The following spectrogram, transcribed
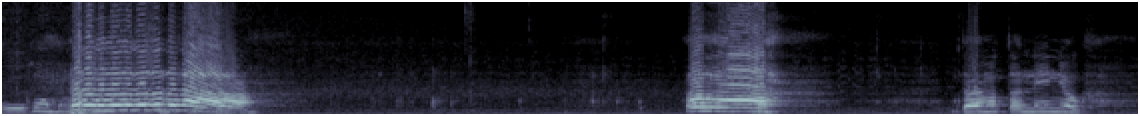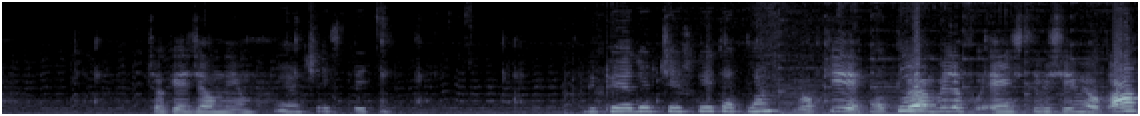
Oha man. Da da da da da da da. Ah. Diamond'dan neyin yok. Çok heyecanlıyım. Evet chestplate. Bir P4 chestplate at lan. Yok ki. Atla. Ben bile enişli bir şeyim yok. Ah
